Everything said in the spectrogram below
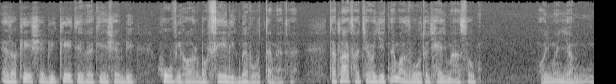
ez a későbbi, két évvel későbbi hóviharba félig be volt temetve. Tehát láthatja, hogy itt nem az volt, hogy hegymászók, hogy mondjam,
